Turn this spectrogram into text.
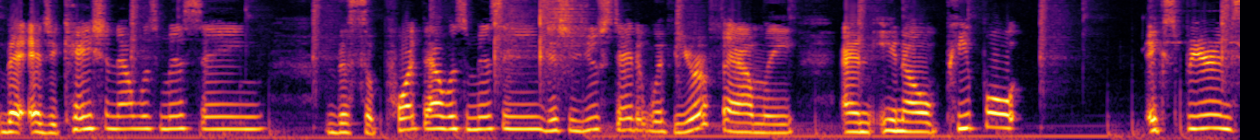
the education that was missing, the support that was missing, just as you stated with your family, and you know, people experience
